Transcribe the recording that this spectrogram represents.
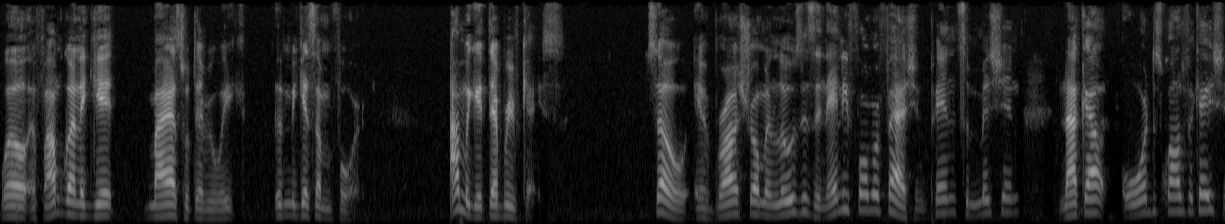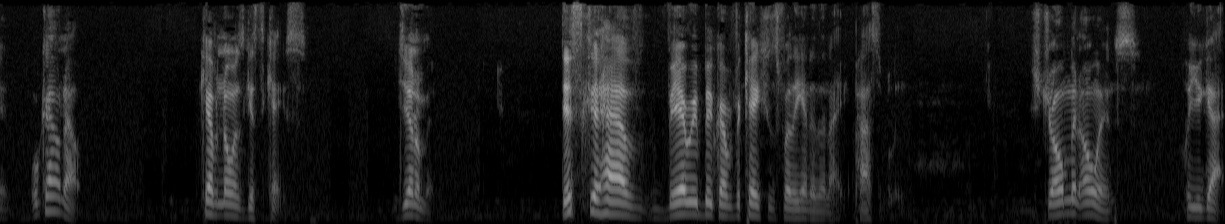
well, if I'm going to get my ass whipped every week, let me get something for it. I'm to get that briefcase. So, if Braun Strowman loses in any form or fashion, pin, submission, knockout, or disqualification, or count out, Kevin Owens gets the case. Gentlemen, this could have very big ramifications for the end of the night, possibly. Strowman Owens, who you got?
